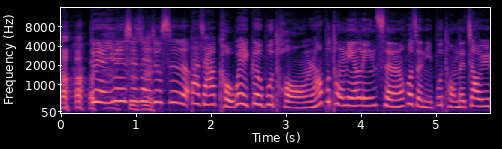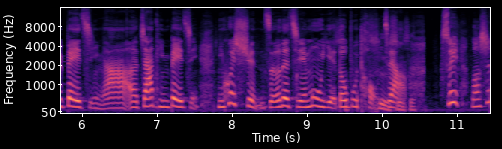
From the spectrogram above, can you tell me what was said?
哦、对，因为 现在就是大家口味各不同，然后不同年龄层或者你不同的教育背景啊，呃，家庭背景，你会选择的节目也都不同，这样。所以，老师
